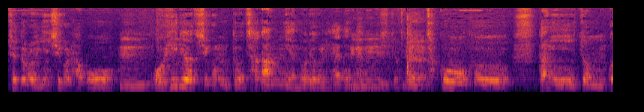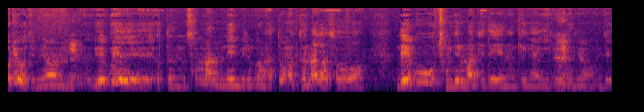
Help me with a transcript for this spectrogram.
제대로 인식을 하고 음. 오히려 지금 더 자강의 노력을 해야 된다는 음, 것이죠. 예. 자꾸 그 당이 좀 어려워지면 예. 외부의 어떤 손만 내밀거나 또는 더 나가서 내부 총질만 해대는 경향이 예. 있거든요. 이제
